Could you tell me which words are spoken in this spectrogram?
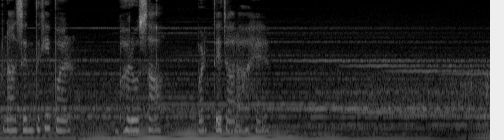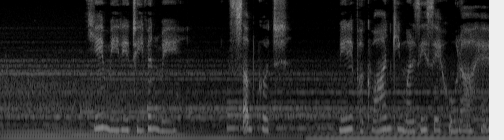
अपना ज़िंदगी पर भरोसा बढ़ते जा रहा है। ये मेरे जीवन में सब कुछ मेरे भगवान की मर्ज़ी से हो रहा है।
